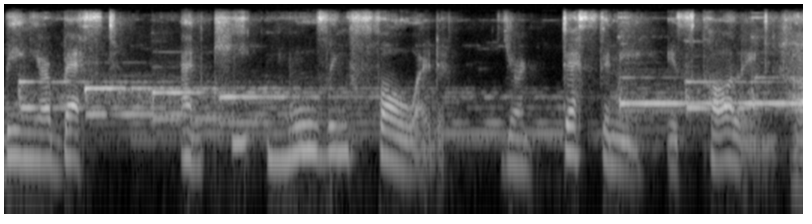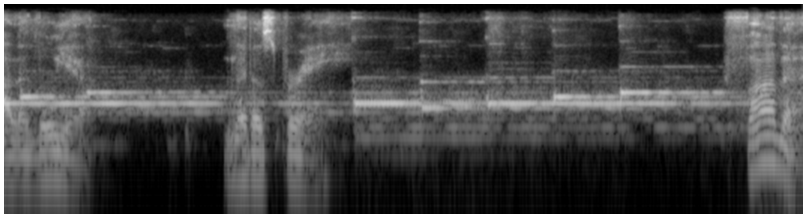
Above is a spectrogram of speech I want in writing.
being your best, and keep moving forward. Your destiny is calling. Hallelujah. Let us pray. Father,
